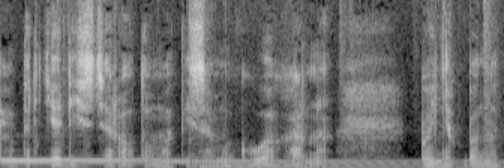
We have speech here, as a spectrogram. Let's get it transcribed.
yang terjadi secara otomatis sama gue karena banyak banget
